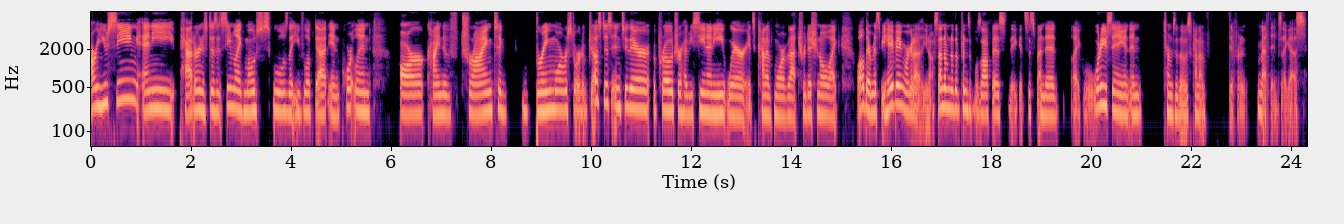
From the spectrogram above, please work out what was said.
are you seeing any patterns? Does it seem like most schools that you've looked at in portland are kind of trying to bring more restorative justice into their approach or have you seen any where it's kind of more of that traditional like well they're misbehaving we're gonna you know send them to the principal's office they get suspended like what are you seeing in, in terms of those kind of different methods i guess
